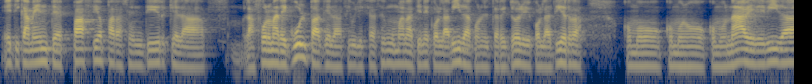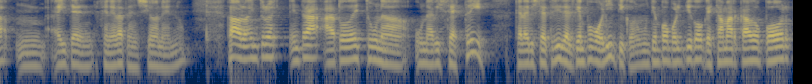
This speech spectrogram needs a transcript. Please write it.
éticamente espacios para sentir que la, forma de culpa que la civilización humana tiene con la vida, con el territorio y con la tierra como, como, nave de vida, mm, ahí te genera tensiones, ¿no? Claro, entra a todo esto una, una bisectriz, que es la bisectriz del tiempo político, un tiempo político que está marcado por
